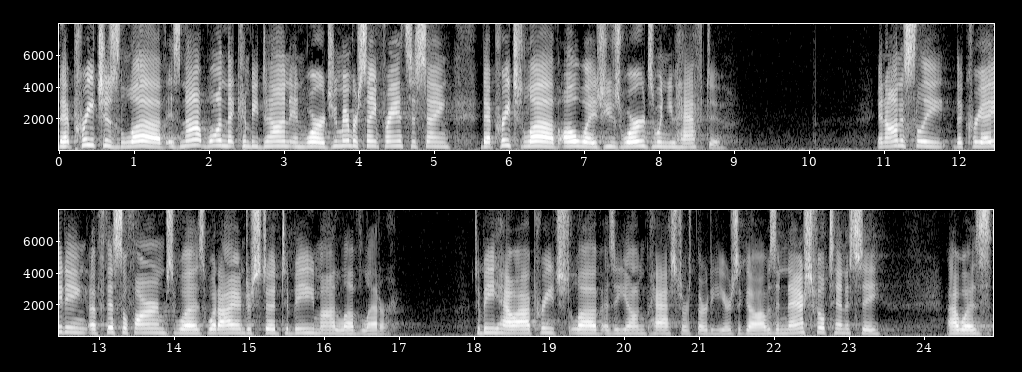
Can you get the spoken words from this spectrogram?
that preaches love is not one that can be done in words. You remember St. Francis saying that preach love always, use words when you have to. And honestly, the creating of Thistle Farms was what I understood to be my love letter, to be how I preached love as a young pastor 30 years ago. I was in Nashville, Tennessee. I was,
